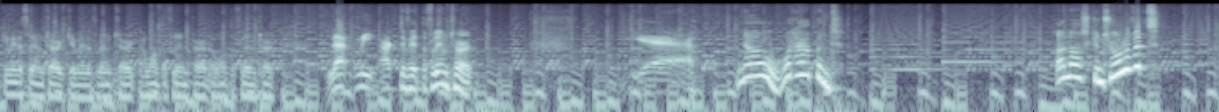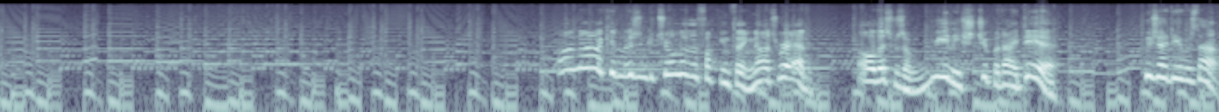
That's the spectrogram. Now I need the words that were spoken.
Give me the flame turret, give me the flame turret. I want the flame turret, I want the flame turret. Let me activate the flame turret. Yeah! No, what happened? I lost control of it? Oh no, I keep losing control of the fucking thing. Now it's red. Oh, this was a really stupid idea. Whose idea was that?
